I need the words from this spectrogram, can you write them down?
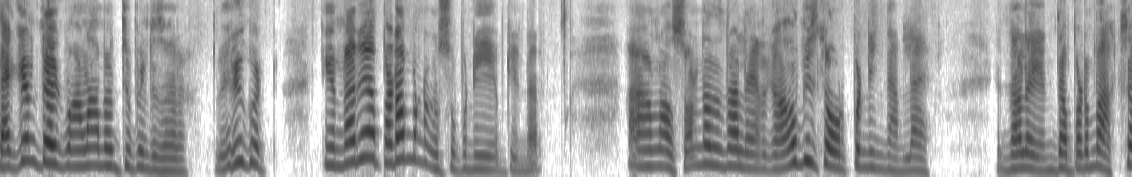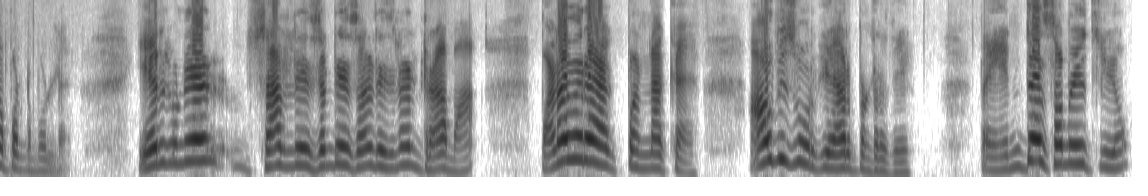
செகண்ட் டேக் வாங்காமல் துப்பிட்டேன் சார். வெரி குட் நீங்கள் நிறையா படம் பண்ணுங்க சுப்பனி அப்படின்னார். நான் சொன்னதுனால எனக்கு ஆஃபீஸில் ஒர்க் பண்ணிங்கனால இருந்தாலும் எந்த படமும் அக்செப்ட் பண்ண முடியல. ஏற்கனவே Saturday Sunday Saturday Sunday drama படம் வேறு ஆக்ட் பண்ணாக்க ஆஃபீஸ் ஒர்க் யார் பண்ணுறது நான் எந்த சமயத்துலேயும்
